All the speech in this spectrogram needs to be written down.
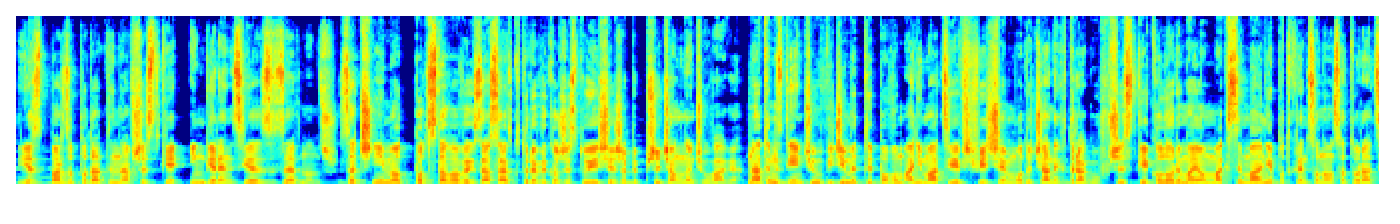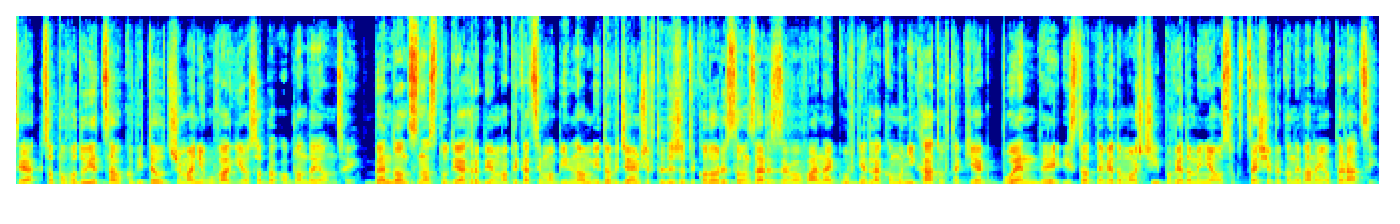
Jest bardzo podatny na wszystkie ingerencje z zewnątrz. Zacznijmy od podstawowych zasad, które wykorzystuje się, żeby przyciągnąć uwagę. Na tym zdjęciu widzimy typową animację w świecie młodocianych dragów. Wszystkie kolory mają maksymalnie podkręconą saturację, co powoduje całkowite utrzymanie uwagi osoby oglądającej. Będąc na studiach robiłem aplikację mobilną i dowiedziałem się wtedy, że te kolory są zarezerwowane głównie dla komunikatów, takie jak błędy, istotne wiadomości i powiadomienia o sukcesie wykonywanej operacji.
